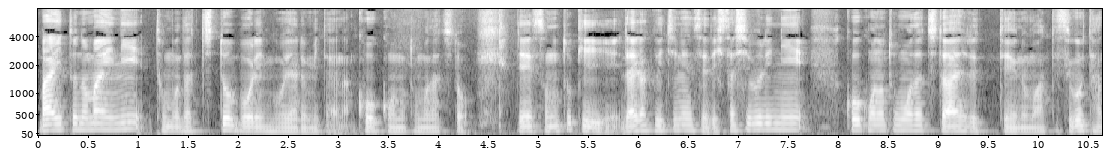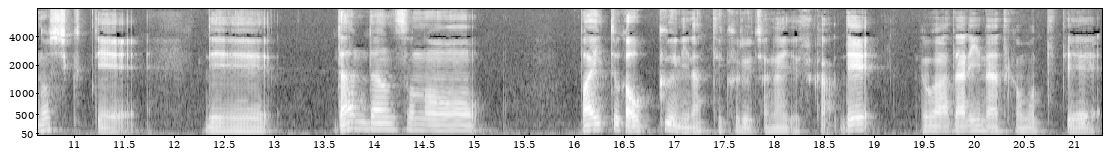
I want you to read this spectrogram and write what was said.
バイトの前に友達とボーリングをやるみたいな、高校の友達と。で、その時、大学1年生で久しぶりに高校の友達と会えるっていうのもあって、すごい楽しくて、で、だんだんその、バイトが億劫になってくるじゃないですか。で、うわ、だりーなとか思ってて、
